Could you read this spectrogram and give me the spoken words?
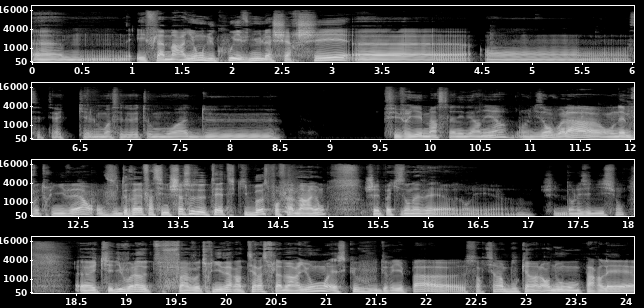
Et Flammarion, du coup, est venu la chercher en. C'était à quel mois Ça devait être au mois de février-mars l'année dernière, en lui disant voilà, on aime votre univers, on voudrait. Enfin, c'est une chasseuse de tête qui bosse pour Flammarion. Je savais pas qu'ils en avaient euh, dans les euh, dans éditions, euh, qui a dit voilà, votre univers intéresse Flammarion. Est-ce que vous voudriez pas sortir un bouquin? Alors nous, on parlait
